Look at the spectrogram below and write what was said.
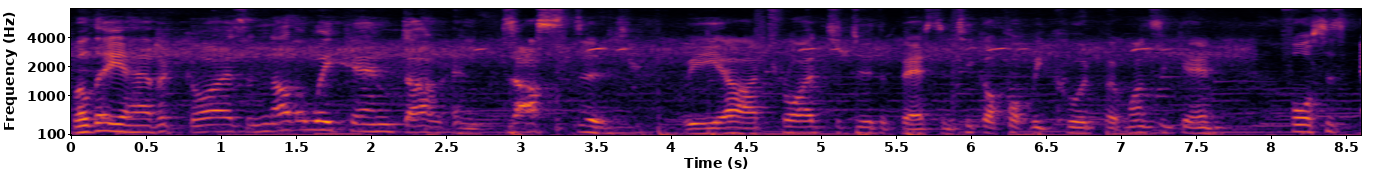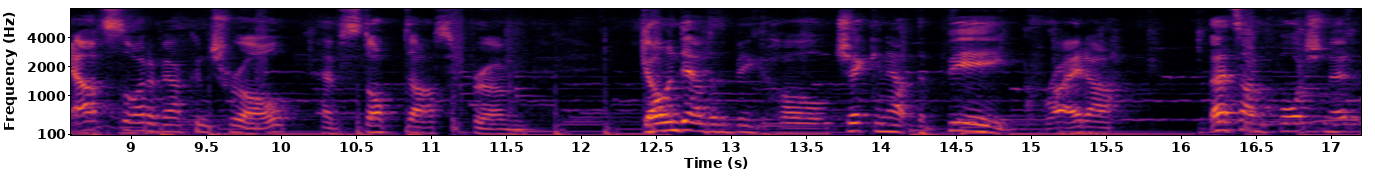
Well, there you have it, guys. Another weekend done and dusted. We uh, tried to do the best and tick off what we could, but once again, forces outside of our control have stopped us from going down to the big hole, checking out the big crater. That's unfortunate,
